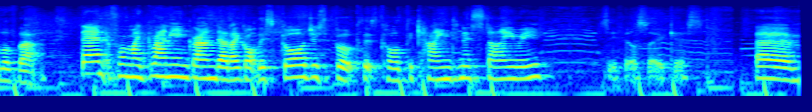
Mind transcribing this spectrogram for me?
Love that. Then from my granny and granddad, I got this gorgeous book that's called The Kindness Diary. See if it'll focus. Um,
